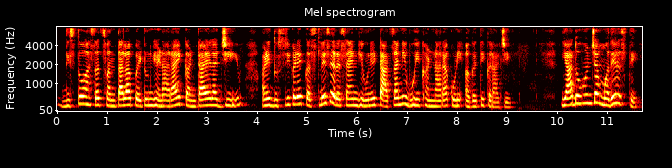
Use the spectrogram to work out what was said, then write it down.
दिसतो हसत स्वतःला पेटून घेणारा एक कंटाळलेला जीव आणि दुसरीकडे कसलेसे रसायन घेऊन टाचांनी भुई खणणारा कोणी अगतिक राजीव. या दोहोंच्या मध्ये असते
